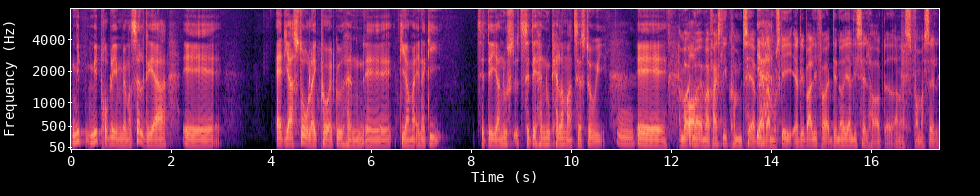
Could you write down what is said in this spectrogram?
mit, mit problem med mig selv, det er, øh, at jeg stoler ikke på, at Gud han øh, giver mig energi til det, jeg nu, til det, han nu kalder mig til at stå i. Mm. Øh, Må, Og- må, jeg- må jeg faktisk lige kommentere, hvad Ja. der måske... Ja, det er bare lige for... Det er noget, jeg lige selv har opdaget, Anders, for mig selv.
